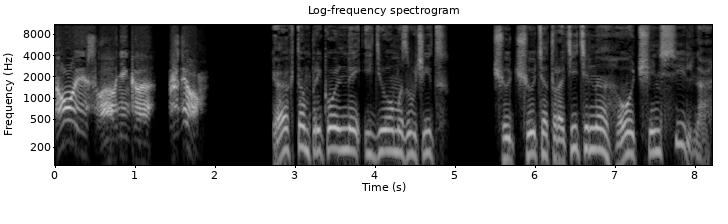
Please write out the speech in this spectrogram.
«Ну и славненько. Ждем». Как там прикольная идиома звучит? Чуть-чуть отвратительно, очень сильно.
